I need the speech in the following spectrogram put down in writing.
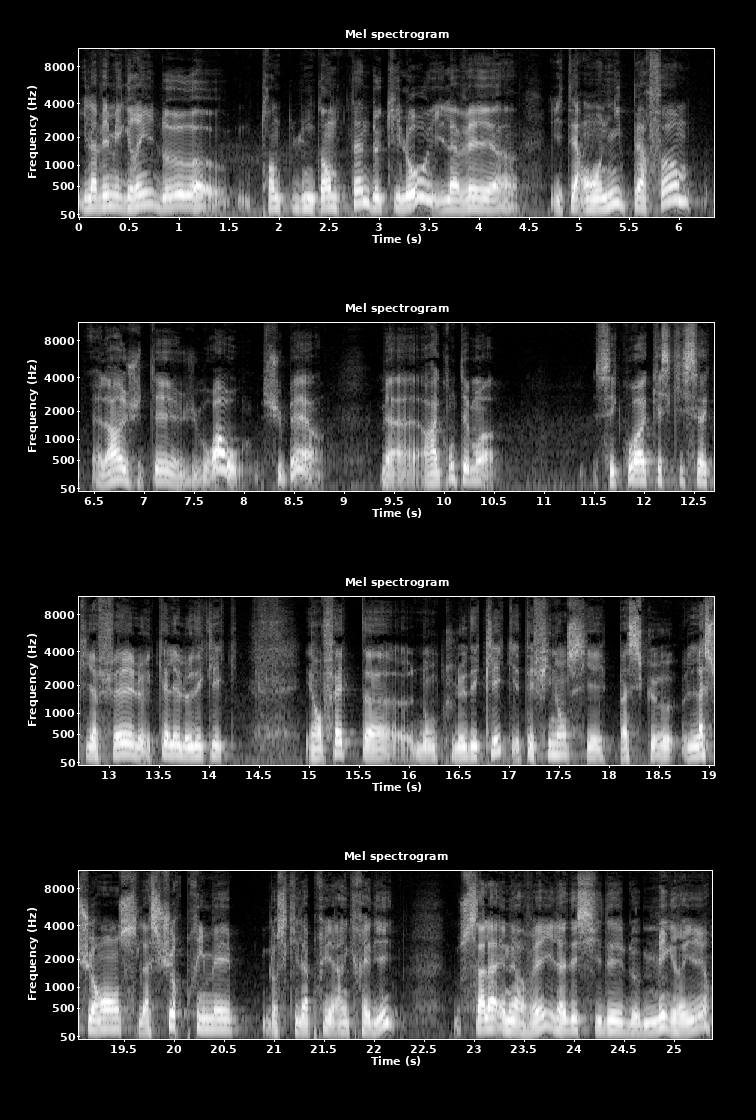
Il avait maigri de euh, 30, d'une trentaine de kilos. Il avait, euh, il était en hyper forme. Et là, j'étais, waouh, super. Mais racontez-moi, c'est quoi, qu'est-ce qui, qui a fait, le, quel est le déclic? Et en fait, euh, donc le déclic était financier parce que l'assurance l'a surprimé lorsqu'il a pris un crédit. Ça l'a énervé. Il a décidé de maigrir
